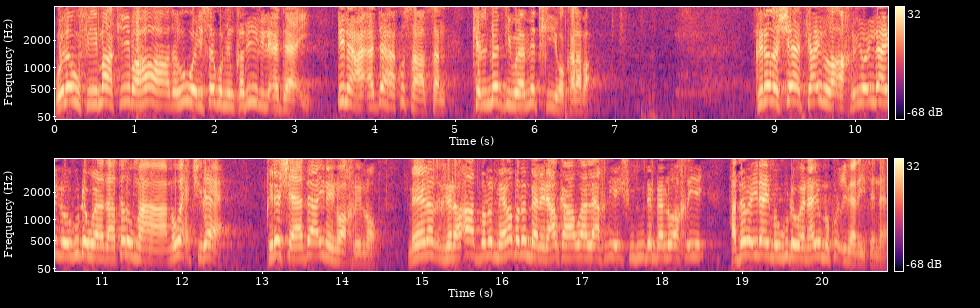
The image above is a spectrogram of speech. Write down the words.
Walow fii maa kiiba ha ahaado huwa isagu min qabiili adaa'i dhinaca addaha ku saabsan kelmadii waa medkii oo kaleba qirada shaadka in la akriyo ilaahay loogu dhawaadaa talow ma ma wax jiraa qiro shaadaa inaynu akrino meelo qiraa'aad badan meelo badan baa la yidhi halkaa waa la akriyey shuduudan baa loo akriyey haddaba ilaahay ma ugu dhawaanaayo ma ku cibaadaysanaa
